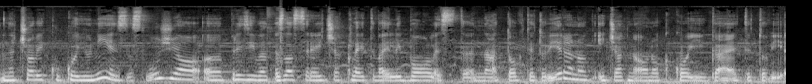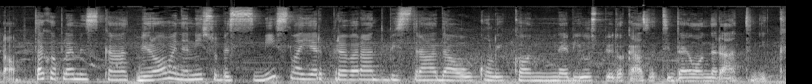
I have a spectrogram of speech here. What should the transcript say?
na čovjeku koji nije zaslužio e, priziva zla sreća, kletva ili bolest na tog tetoviranog i čak na onog koji ga je tetovirao. Takva plemenska vjerovanja nisu bez smisla jer prevarant bi stradao ukoliko ne bi uspio dokazati da je on ratnik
